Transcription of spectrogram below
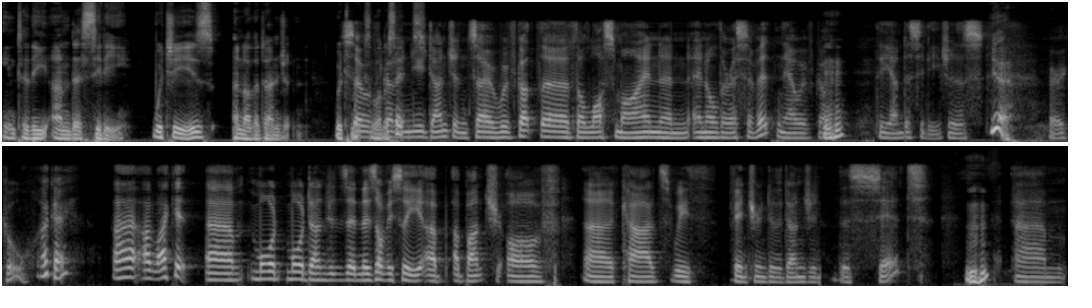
into the Undercity, which is another dungeon, which So makes a we've got a new dungeon. So we've got the the lost mine and and all the rest of it. Now we've got Mm-hmm. the Undercity, which is yeah, very cool. Okay. Uh, I like it. Um, more more dungeons, and there's obviously a, a bunch of uh, cards with venture into the dungeon. The set, Mhm. um,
